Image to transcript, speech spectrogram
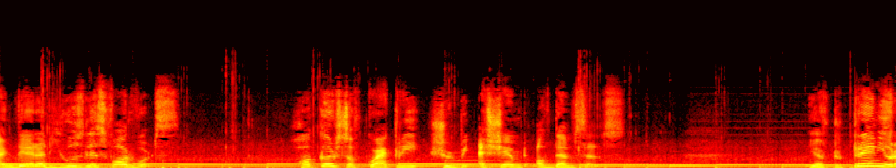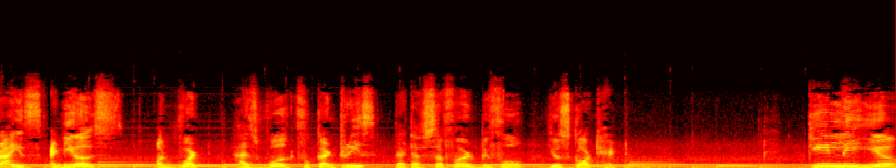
and there are useless forwards. Hawkers of quackery should be ashamed of themselves. You have to train your eyes and ears on what has worked for countries that have suffered before yours got hit keenly hear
